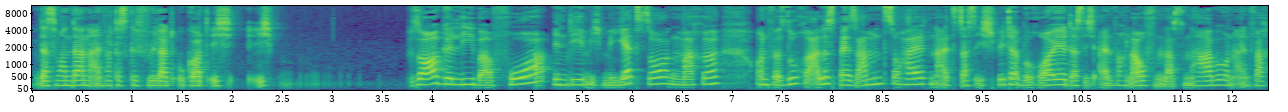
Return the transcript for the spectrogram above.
dass man dann einfach das Gefühl hat, oh Gott, ich, ich sorge lieber vor, indem ich mir jetzt Sorgen mache und versuche alles beisammen zu halten, als dass ich später bereue, dass ich einfach laufen lassen habe und einfach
